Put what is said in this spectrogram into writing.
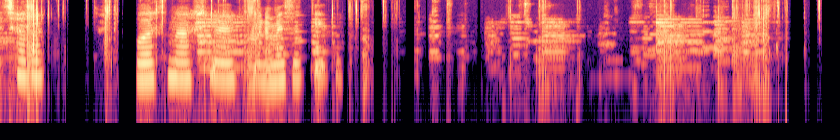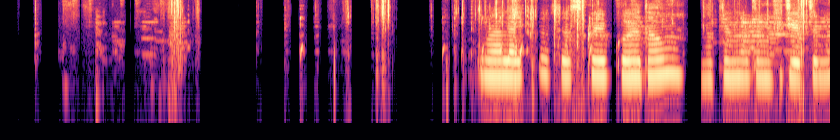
এছাড়া ভয়েস না আসলে মানে মেসেজ দিয়ে তোমরা লাইক সাবস্ক্রাইব করে দাও নতুন নতুন ভিডিওর জন্য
